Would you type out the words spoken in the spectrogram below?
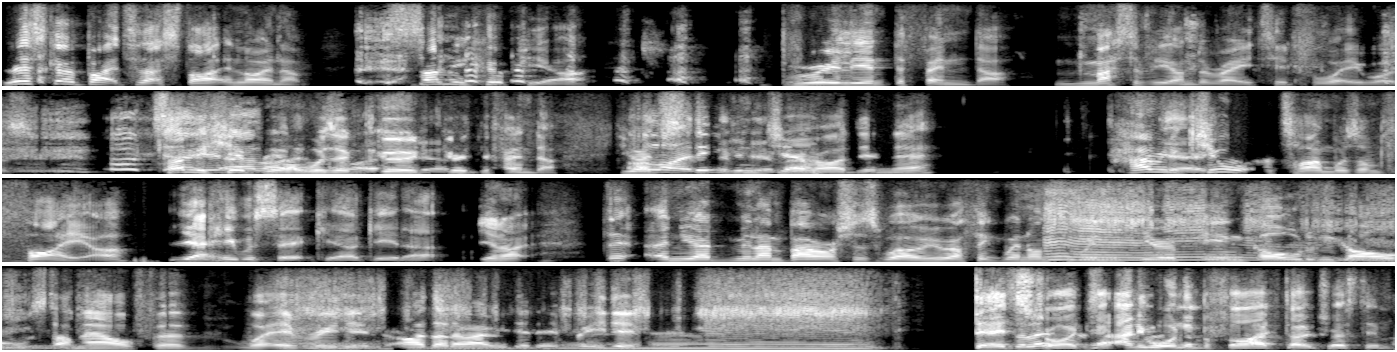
let's go back to that starting lineup. Sami Hyypia, brilliant defender, massively underrated for what he was. Okay, Sami yeah, Hyypia like was a good, good defender. You I had like Steven Gerrard in there. Harry Yeah. At the time was on fire. Yeah, he was sick. Yeah, I get that. You know, th- and you had Milan Baros as well, who I think went on to win the European Golden Goal mm. somehow for whatever he did. I don't know how he did it, but he did. Dead So striker. And he wore number five. Don't trust him.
